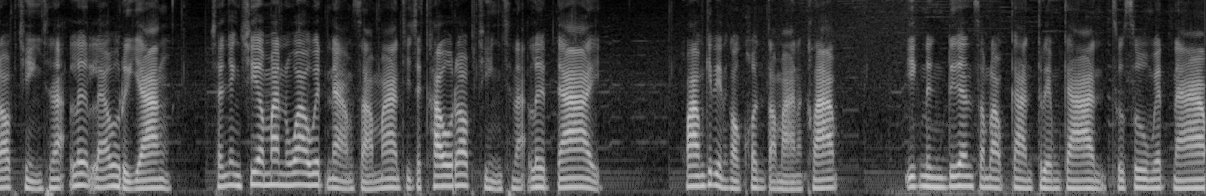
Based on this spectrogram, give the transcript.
รอบชิงชนะเลิศแล้วหรือยัง ฉันยังเชื่อมั่นว่าเวียดนามสามารถที่จะเข้ารอบชิงชนะเลิศได้ ความคิดเห็นของคนต่อมานะครับ อีกหนึ่งเดือนสำหรับการเตรียมการสู้ๆเวียดนาม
